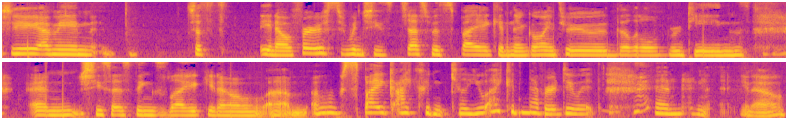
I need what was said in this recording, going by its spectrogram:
she, I mean, just you know, first when she's just with Spike and they're going through the little routines, and she says things like, you know, um, "Oh, Spike, I couldn't kill you. I could never do it," and you know.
